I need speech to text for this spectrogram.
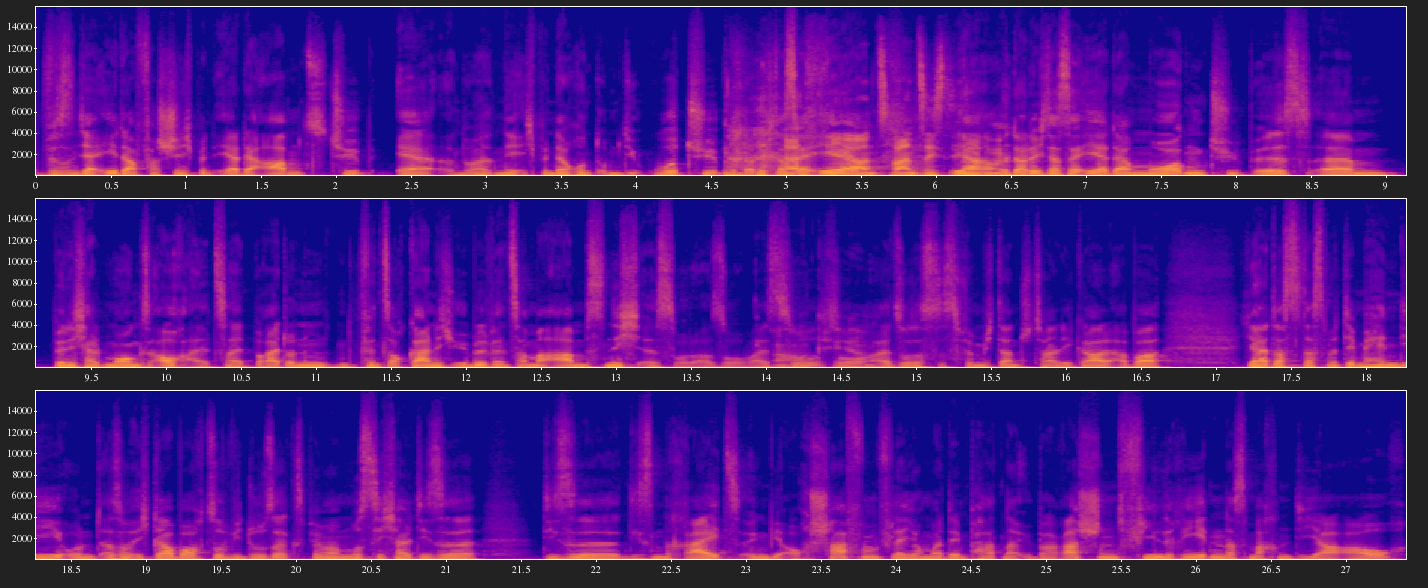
wir sind ja eh da verschieden. Ich bin eher der Abendstyp, er, nee, ich bin der rund um die Uhr-Typ. Und dadurch, dass er eher. 24/7. Ja, und dadurch, dass er eher der Morgentyp ist, ähm, bin ich halt morgens auch allzeit bereit und finde es auch gar nicht übel, wenn es dann mal abends nicht ist oder so, weißt Ah, du? okay, So, ja. also das ist für mich dann total egal. Aber ja, das, das mit dem Handy und also ich glaube auch, so wie du sagst, man muss sich halt diese, diese, diesen Reiz irgendwie auch schaffen, vielleicht auch mal den Partner überraschen, viel reden, das machen die ja auch.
